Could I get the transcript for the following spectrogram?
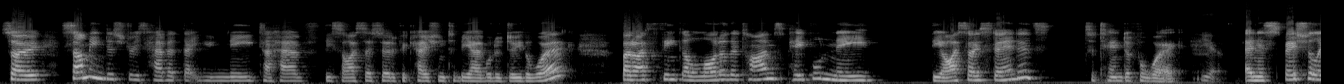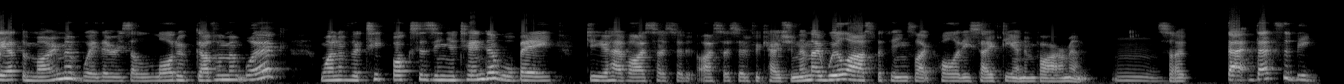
So some industries have it that you need to have this ISO certification to be able to do the work. But I think a lot of the times people need the ISO standards to tender for work. Yeah. And especially at the moment where there is a lot of government work, one of the tick boxes in your tender will be do you have ISO, ISO certification? And they will ask for things like quality, safety, and environment. Mm. So that that's the big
